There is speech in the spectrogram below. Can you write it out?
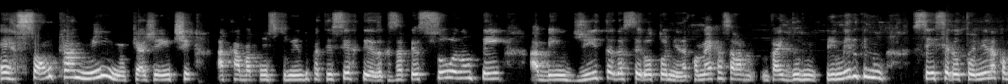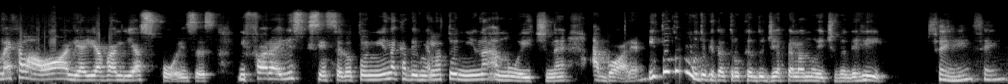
é só um caminho que a gente acaba construindo para ter certeza que essa pessoa não tem a bendita da serotonina. Como é que ela vai dormir? Primeiro que não, sem serotonina, como é que ela olha e avalia as coisas? E fora isso, que sem serotonina, cadê melatonina à noite, né? Agora, e todo mundo que está trocando o dia pela noite, Vanderly? Sim, sim.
